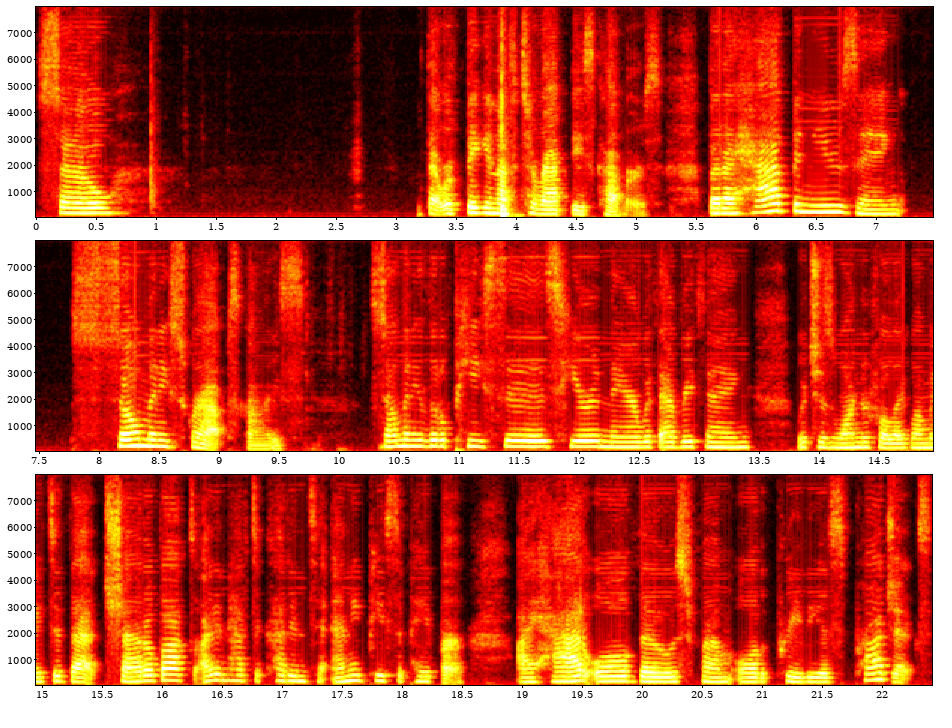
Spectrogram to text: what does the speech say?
so that were big enough to wrap these covers. But I have been using so many scraps, guys. So many little pieces here and there with everything, which is wonderful. Like when we did that shadow box, I didn't have to cut into any piece of paper. I had all those from all the previous projects.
